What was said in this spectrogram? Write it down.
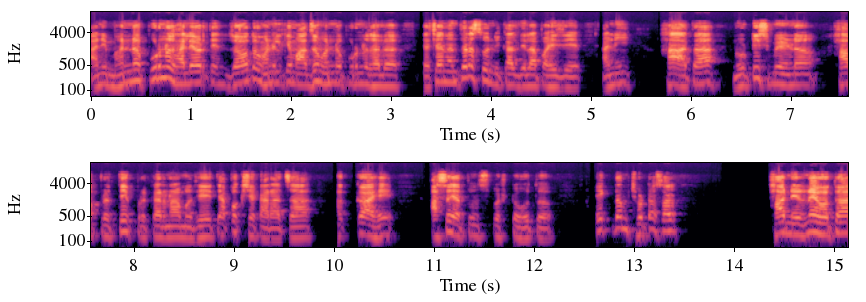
आणि म्हणणं पूर्ण झाल्यावर ते जेव्हा तो म्हणेल की माझं म्हणणं पूर्ण झालं त्याच्यानंतरच तो निकाल दिला पाहिजे आणि हा आता नोटीस मिळणं हा प्रत्येक प्रकरणामध्ये त्या पक्षकाराचा हक्क आहे असं यातून स्पष्ट होतं. एकदम छोटासा हा निर्णय होता.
